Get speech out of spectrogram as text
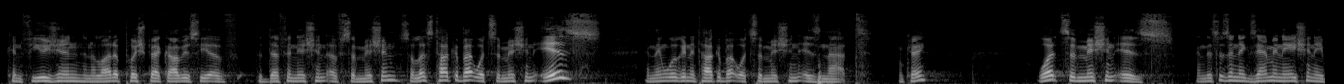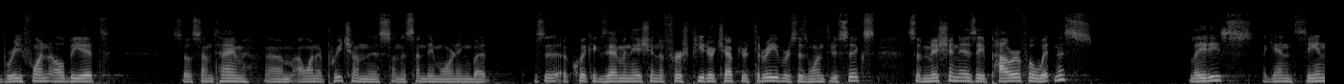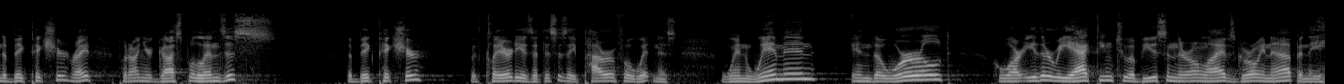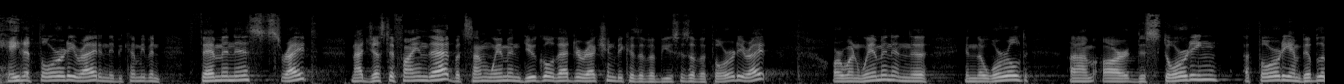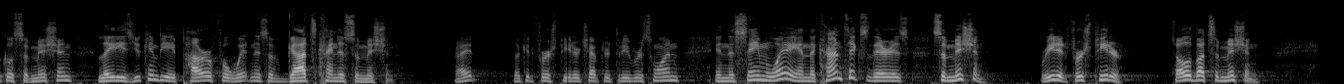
confusion and a lot of pushback, obviously, of the definition of submission. So let's talk about what submission is, and then we're going to talk about what submission is not. Okay? What submission is. And this is an examination, a brief one, albeit. So sometime um, I want to preach on this on a Sunday morning, but this is a quick examination of 1 Peter chapter 3, verses 1 through 6. Submission is a powerful witness. Ladies, again, seeing the big picture, right? Put on your gospel lenses. The big picture with clarity is that this is a powerful witness. When women in the world who are either reacting to abuse in their own lives growing up and they hate authority, right? And they become even feminists, right? Not justifying that, but some women do go that direction because of abuses of authority, right? Or when women in the, in the world um, are distorting authority and biblical submission, ladies, you can be a powerful witness of God's kind of submission, right? Look at 1 Peter chapter 3 verse 1. In the same way, and the context there is submission. Read it, 1 Peter. It's all about submission.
